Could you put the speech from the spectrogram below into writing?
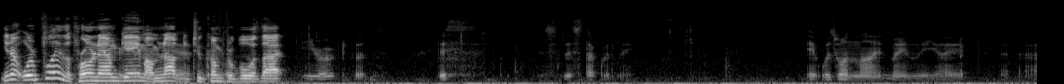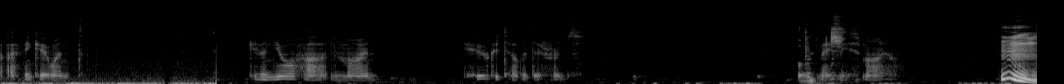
You know, we're playing the pronoun game. I'm not Yeah. too comfortable with that. He wrote, but this this, this stuck with me. It was one line mainly. I I think it went. Given your heart and mine, who could tell the difference? It made me smile. Hmm.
